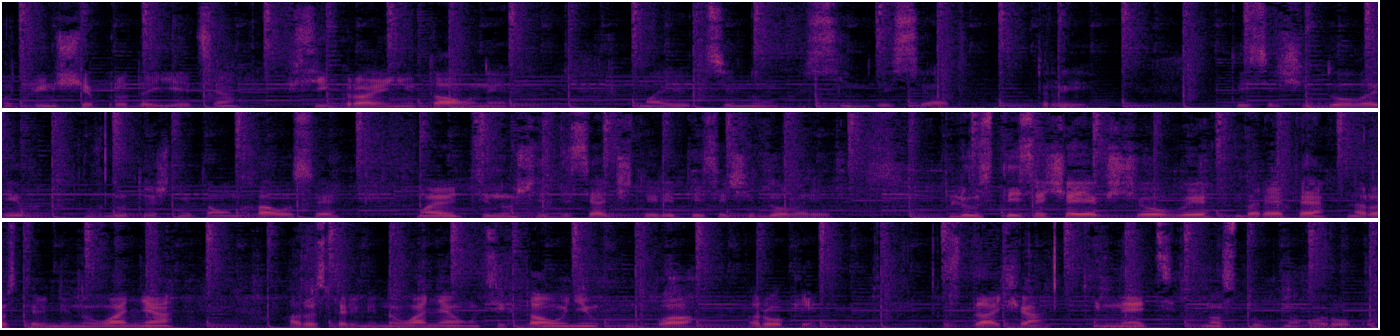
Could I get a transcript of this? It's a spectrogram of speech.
От він ще продається. Всі крайні тауни мають ціну 73 тисячі доларів. Внутрішні таунхауси мають ціну 64 тисячі доларів. Плюс 1000, якщо ви берете на розтермінування, а розтермінування у цих таунів 2 роки. Здача кінець наступного року,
